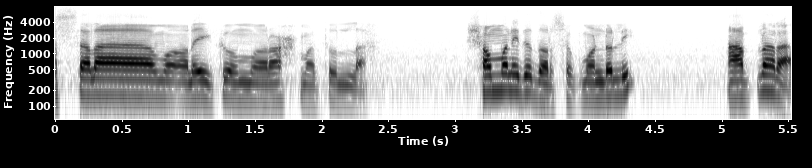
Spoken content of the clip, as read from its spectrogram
আসসালামু আলাইকুম রহমতুল্লাহ। সম্মানিত দর্শক মণ্ডলী, আপনারা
